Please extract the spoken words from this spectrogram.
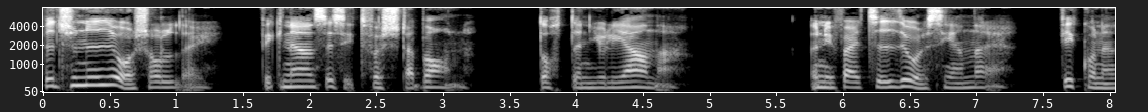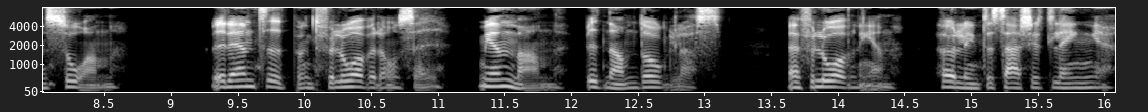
Vid 29 års ålder fick Nancy sitt första barn, dottern Juliana. Ungefär tio år senare fick hon en son. Vid en tidpunkt förlovade hon sig med en man vid namn Douglas. Men förlovningen höll inte särskilt länge.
